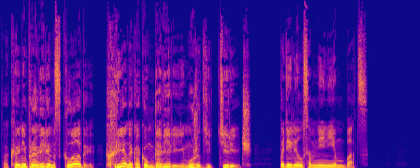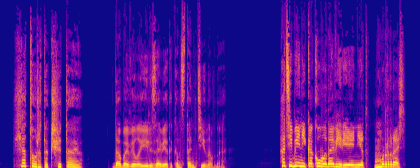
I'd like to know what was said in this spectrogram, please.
«Пока не проверим склады, хрен о каком доверии может идти речь», — поделился мнением Бац. «Я тоже так считаю», — добавила Елизавета Константиновна. «А тебе никакого доверия нет, мразь,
